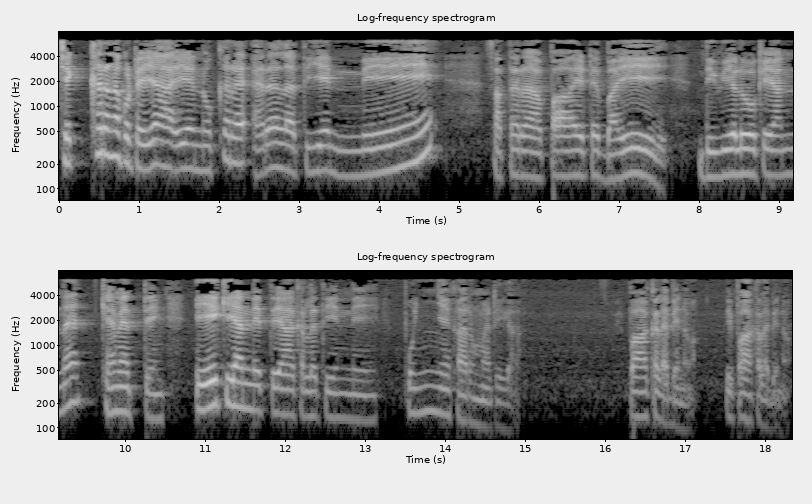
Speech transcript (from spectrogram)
චෙක් කරනකොට එයා එය නොකර ඇරලා තියෙන්නේ සතර අපායට බයේ. දිව්‍ය ලෝකේ යන්න කැමැත්තෙන්. ඒ කියන්නේත් එයා කරලා තියෙන්නේ පුණ්‍ය කර්ම ටික. විපාක ලැබෙනවා. විපාක ලැබෙනවා.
